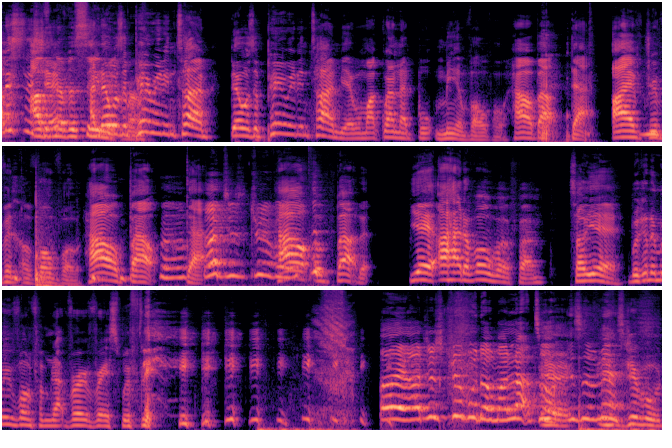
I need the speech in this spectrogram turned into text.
listen to this, I've yeah? never seen And there it, was a bruv. period in time. There was a period in time, yeah, when my granddad bought me a Volvo. How about that? I've driven a Volvo. How about that? I just dribbled. How about that? Yeah, I had a Volvo, fam. So yeah, we're gonna move on from that very, very swiftly. Hey, I just dribbled on my laptop. yeah, It's a mess. Dribbled.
